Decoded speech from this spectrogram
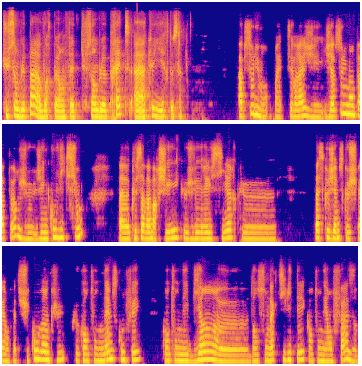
tu sembles pas avoir peur en fait. Tu sembles prête à accueillir tout ça. Absolument, ouais, c'est vrai. J'ai absolument pas peur. J'ai une conviction euh, que ça va marcher, que je vais réussir, que parce que j'aime ce que je fais en fait. Je suis convaincue que quand on aime ce qu'on fait, quand on est bien euh, dans son activité, quand on est en phase,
